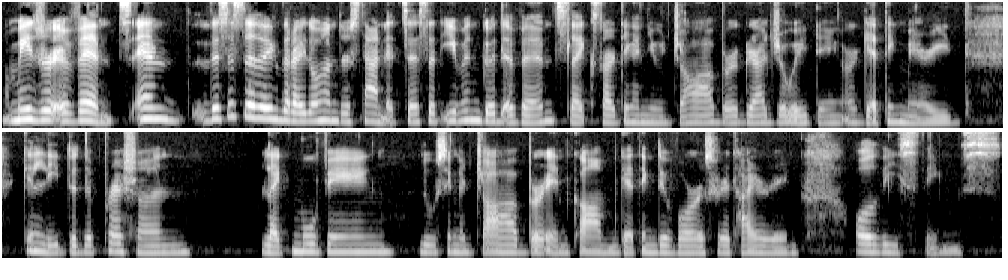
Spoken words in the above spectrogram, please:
major events. And this is the thing that i don't understand. It says that even good events like starting a new job or graduating or getting married can lead to depression like moving losing a job or income getting divorced retiring all these things.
